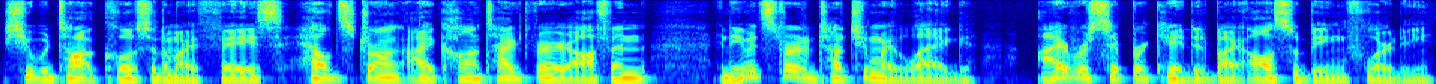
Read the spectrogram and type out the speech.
She would talk closer to my face, held strong eye contact very often, and even started touching my leg. I reciprocated by also being flirty.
